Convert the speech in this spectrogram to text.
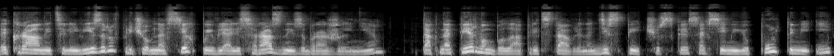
экраны телевизоров, причем на всех появлялись разные изображения. Так на первом была представлена диспетчерская со всеми ее пультами и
